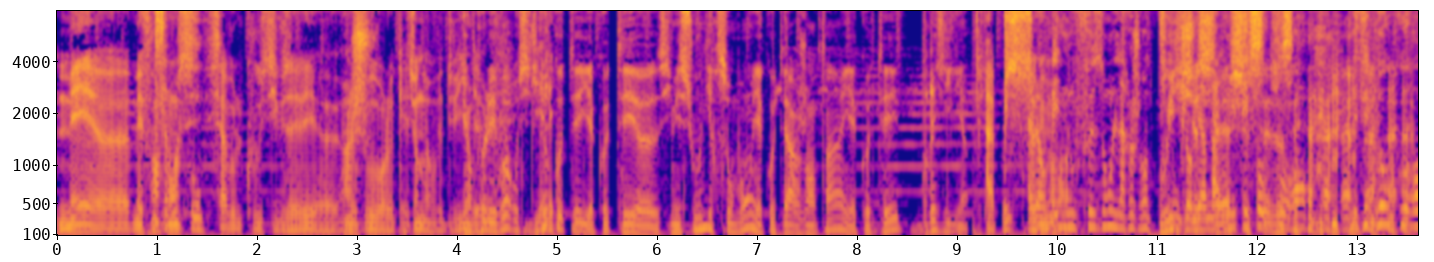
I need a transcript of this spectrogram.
Mais, euh, mais franchement, vaut ça vaut le coup si vous avez euh, un jour l'occasion dans votre vie. Et on de- peut les voir aussi de deux côtés. Il y a côté, euh, si mes souvenirs sont bons, il y a côté argentin, il y a côté brésilien. Oui, Absolument. alors mais nous faisons l'Argentine, Oui, je Jean-Bernard. je n'était pas pas au courant.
